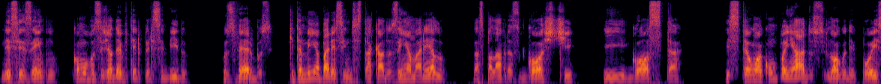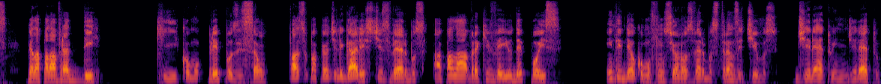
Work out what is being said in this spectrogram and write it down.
nesse exemplo, como você já deve ter percebido, os verbos, que também aparecem destacados em amarelo, nas palavras goste e gosta, estão acompanhados, logo depois, pela palavra de, que, como preposição, faz o papel de ligar estes verbos à palavra que veio depois. Entendeu como funcionam os verbos transitivos? Direto e indireto?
